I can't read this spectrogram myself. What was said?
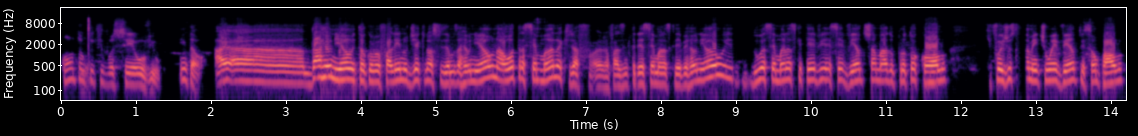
Conta o que, que você ouviu. Então, a, a, da reunião, então, como eu falei, no dia que nós fizemos a reunião, na outra semana, que já, já fazem três semanas que teve a reunião, e duas semanas que teve esse evento chamado Protocolo, que foi justamente um evento em São Paulo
